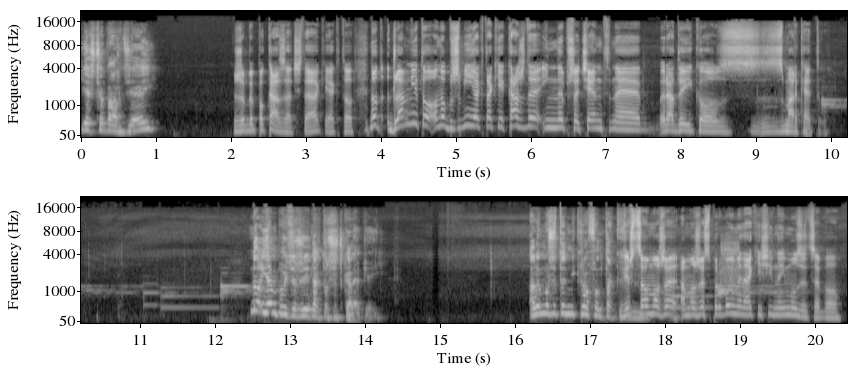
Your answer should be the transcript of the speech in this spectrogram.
jeszcze bardziej. żeby pokazać, tak, jak to... No, dla mnie to ono brzmi jak takie każde inne przeciętne radyjko z, z marketu. No, ja bym powiedział, że jednak troszeczkę lepiej. Ale może ten mikrofon tak. Wiesz co, może, a może spróbujmy na jakiejś innej muzyce, bo, y,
